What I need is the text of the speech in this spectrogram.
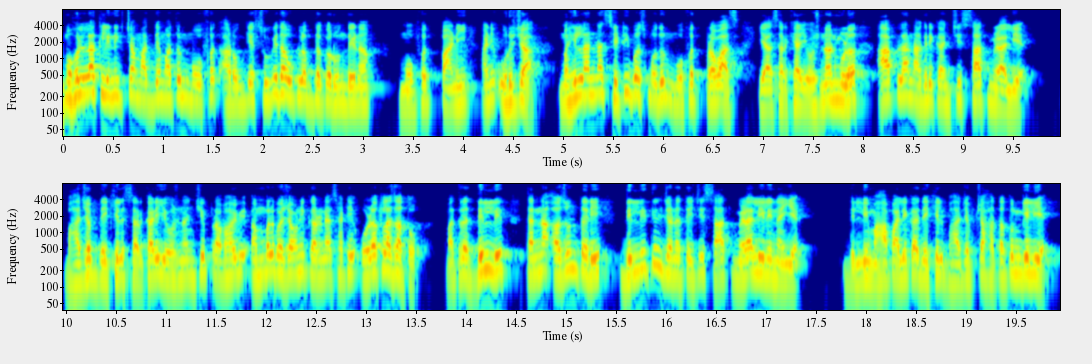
मोहल्ला क्लिनिकच्या माध्यमातून मोफत आरोग्य सुविधा उपलब्ध करून देणं मोफत पाणी आणि ऊर्जा महिलांना सिटी बसमधून मोफत प्रवास यासारख्या योजनांमुळे आपला नागरिकांची साथ मिळाली आहे भाजप देखील सरकारी योजनांची प्रभावी अंमलबजावणी करण्यासाठी ओळखला जातो. मात्र दिल्लीत त्यांना अजून तरी दिल्लीतील जनतेची साथ मिळालेली नाहीये. दिल्ली महापालिका देखील भाजपच्या हातातून गेली आहे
